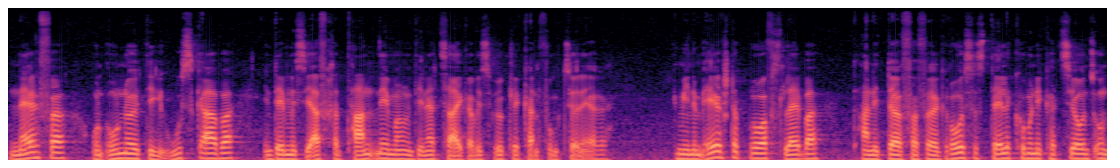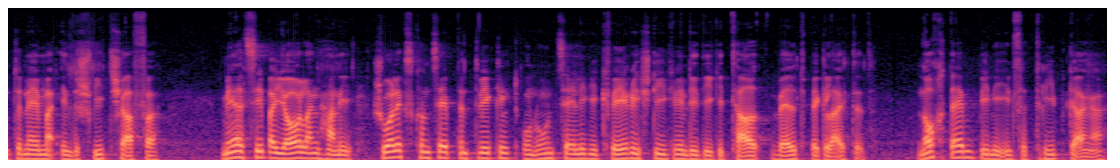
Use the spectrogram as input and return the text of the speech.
Nerven und unnötige Ausgaben, indem wir sie einfach an die Hand nehmen und ihnen zeigen, wie es wirklich kann funktionieren kann. In meinem ersten Berufsleben durfte ich für ein grosses Telekommunikationsunternehmen in der Schweiz arbeiten. Mehr als sieben Jahre lang habe ich Schulungskonzepte entwickelt und unzählige Quereinsteiger in die digitale Welt begleitet. Nachdem bin ich in den Vertrieb gegangen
